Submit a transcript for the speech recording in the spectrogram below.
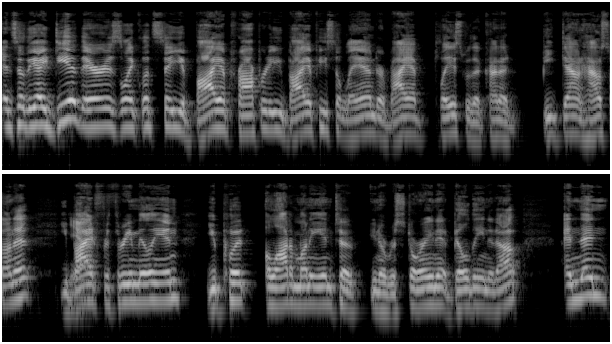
And so the idea there is like, let's say you buy a property, buy a piece of land, or buy a place with a kind of beat down house on it. You yeah. buy it for three million. You put a lot of money into you know restoring it, building it up, and then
